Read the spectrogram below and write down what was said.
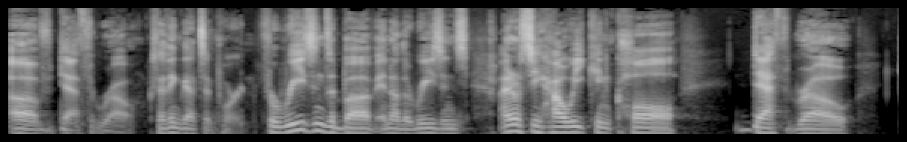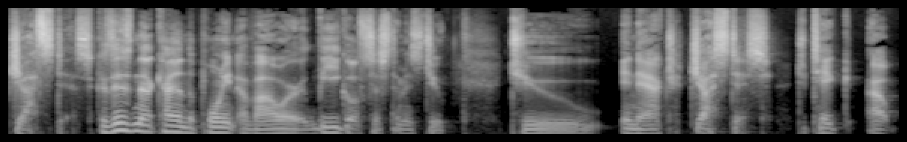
of death row, because I think that's important. For reasons above and other reasons, I don't see how we can call death row justice. Because isn't that kind of the point of our legal system is to to enact justice, to take out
